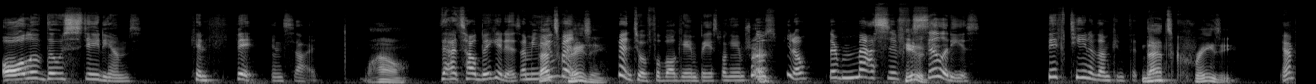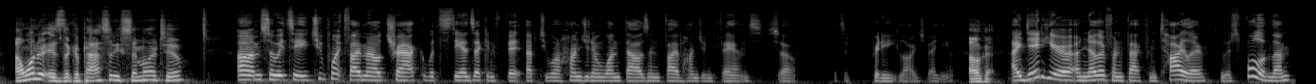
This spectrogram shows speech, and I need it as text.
all of those stadiums can fit inside. Wow. That's how big it is. I mean, That's you've been, crazy. been to a football game, baseball game. Those, you know, they're massive Huge. facilities. Fifteen of them can fit. There. That's crazy. Yep. I wonder, is the capacity similar too? Um, so it's a 2.5 mile track with stands that can fit up to 101,500 fans. So it's a pretty large venue. Okay. I did hear another fun fact from Tyler, who is full of them,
